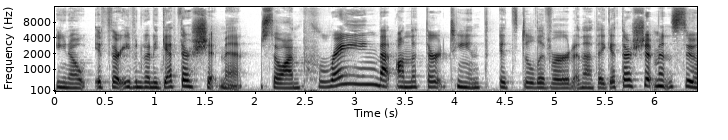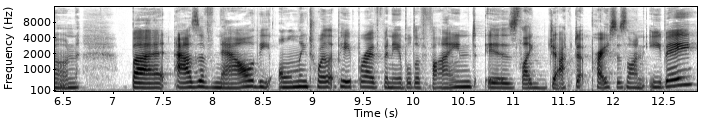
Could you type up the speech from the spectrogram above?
you know, if they're even going to get their shipment. So I'm praying that on the 13th it's delivered and that they get their shipment soon. But as of now, the only toilet paper I've been able to find is like jacked up prices on eBay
